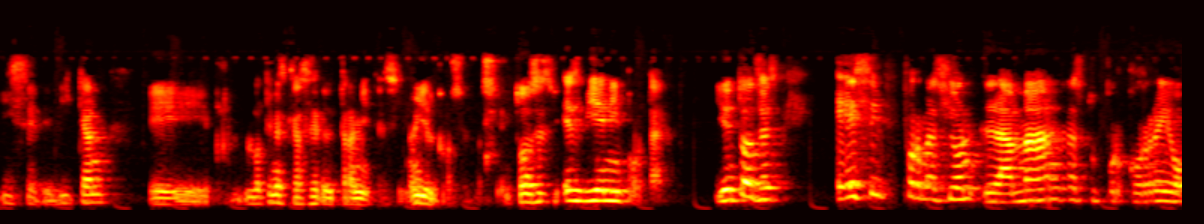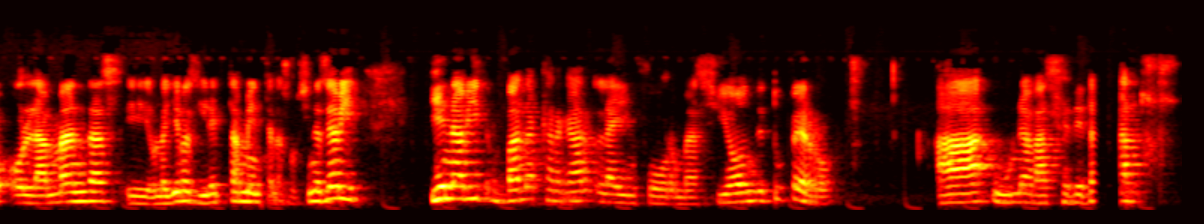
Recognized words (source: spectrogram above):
y se dedican, eh, lo tienes que hacer el trámite así, ¿no? Y el proceso así. Entonces, es bien importante. Y entonces, esa información la mandas tú por correo o la mandas eh, o la llevas directamente a las oficinas de Avid y en Avid van a cargar la información de tu perro a una base de datos.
